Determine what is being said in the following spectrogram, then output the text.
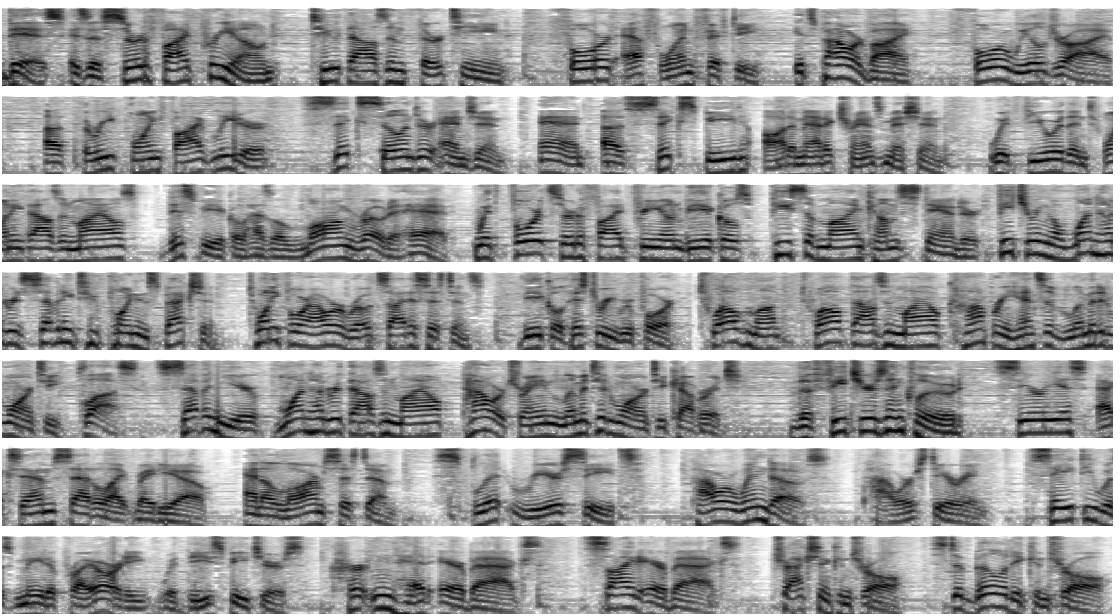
This is a certified pre-owned 2013 Ford F-150. It's powered by four-wheel drive, a 3.5 liter six cylinder engine, and a six speed automatic transmission. With fewer than 20,000 miles, this vehicle has a long road ahead. With Ford certified pre owned vehicles, peace of mind comes standard, featuring a 172 point inspection, 24 hour roadside assistance, vehicle history report, 12 month, 12,000 mile comprehensive limited warranty, plus 7 year, 100,000 mile powertrain limited warranty coverage. The features include Sirius XM satellite radio, an alarm system, split rear seats, power windows, power steering. Safety was made a priority with these features. Curtain head airbags, side airbags, traction control, stability control,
